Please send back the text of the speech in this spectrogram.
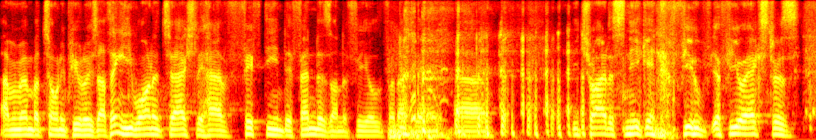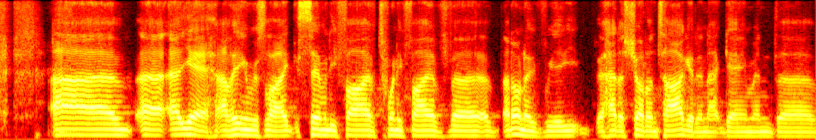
I remember Tony Pulis. I think he wanted to actually have 15 defenders on the field for that game. uh, he tried to sneak in a few a few extras. Um, uh, uh, yeah, I think it was like 75, 25. Uh, I don't know if we had a shot on target in that game. And uh,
